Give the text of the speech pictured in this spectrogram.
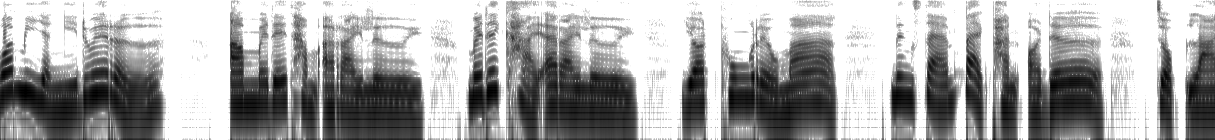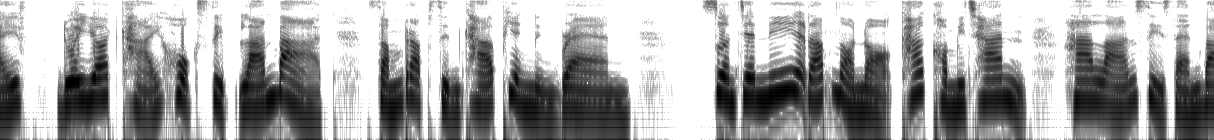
ว่ามีอย่างนี้ด้วยเหรออ้ำไม่ได้ทำอะไรเลย ไม่ได้ขายอะไรเลย ยอดพุ่งเร็วมาก1 8 0 0 0 ออเดอร์ จบไลฟ์ด้วยยอดขาย 60 ล้านบาทสำหรับสินค้าเพียงหนึ่งแบรนด์ ส่วนเจนนี่รับหน่อๆค่าคอมมิชชั่น5ล้าน4แสนบ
